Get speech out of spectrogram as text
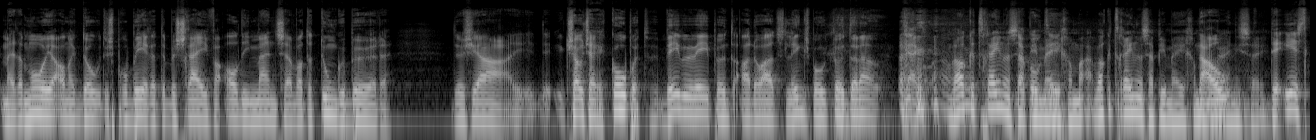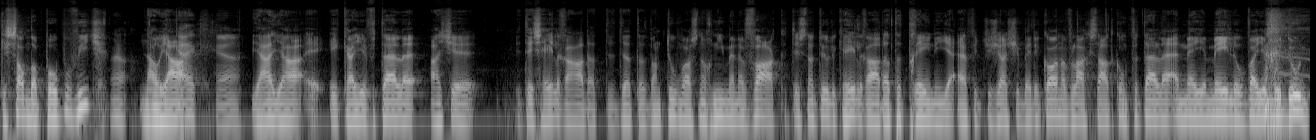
met een mooie anekdotes proberen te beschrijven. Al die mensen en wat er toen gebeurde. Dus ja, ik zou zeggen, koop het. www.adoaatslinkspoot.nl Kijk, Welke trainers, heb je meegemaakt? Welke trainers heb je meegemaakt Nou, bij NEC? De eerste keer Sander Popovic. Ja. Nou ja, kijk, ja. ja, ja, ik kan je vertellen, als je... Het is heel raar, dat, dat, dat, want toen was het nog niet met een vak. Het is natuurlijk heel raar dat de trainer je eventjes, als je bij de cornervlag staat, komt vertellen en mee je meeloopt wat je moet doen. Dat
